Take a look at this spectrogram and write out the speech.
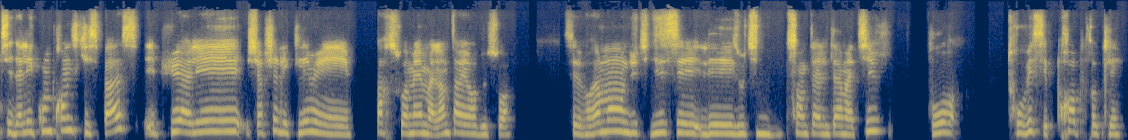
c'est d'aller comprendre ce qui se passe et puis aller chercher les clés mais par soi-même à l'intérieur de soi. C'est vraiment d'utiliser les outils de santé alternative pour trouver ses propres clés.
